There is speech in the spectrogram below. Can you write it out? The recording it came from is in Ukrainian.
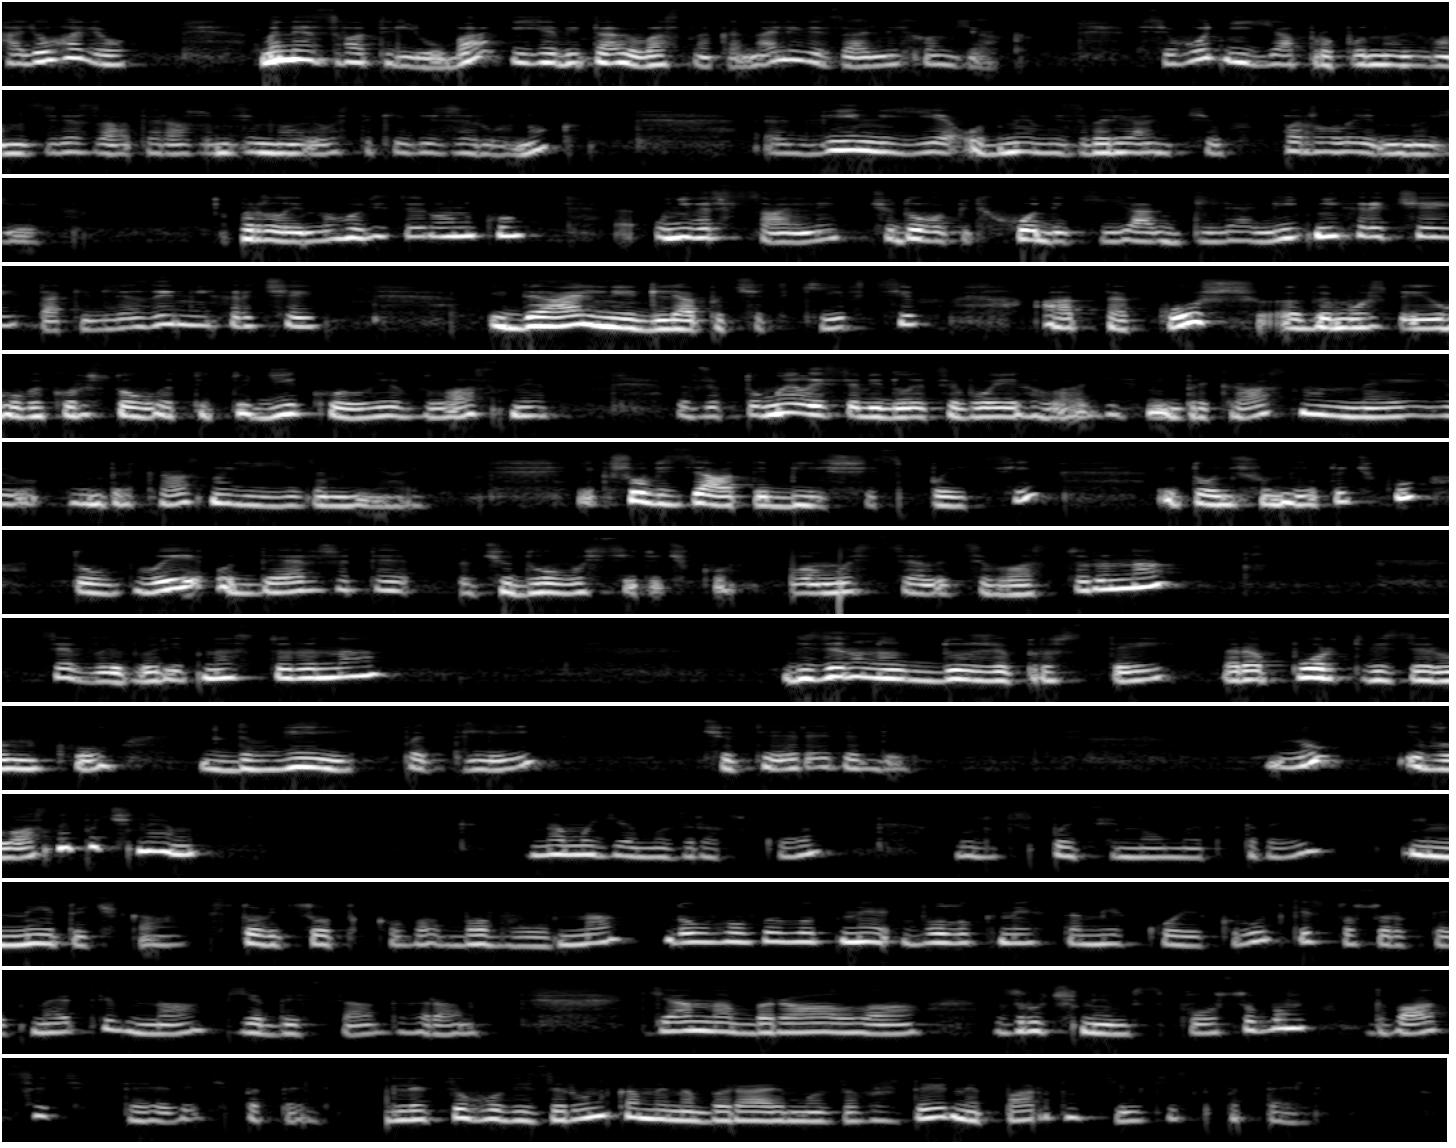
Галю, галю. Мене звати Люба і я вітаю вас на каналі В'язальний Хом'як. Сьогодні я пропоную вам зв'язати разом зі мною ось такий візерунок. Він є одним із варіантів перлинної, перлинного візерунку. Універсальний, чудово підходить як для літніх речей, так і для зимніх речей. Ідеальний для початківців, а також е, ви можете його використовувати тоді, коли власне, ви вже втомилися від лицевої гладі. Він прекрасно нею, він прекрасно її заміняє. Якщо взяти більші спиці і тоншу ниточку, то ви одержите чудову сіточку. Вам ось це лицева сторона, це виворітна сторона. Візерунок дуже простий. Рапорт візерунку дві петлі, чотири ряди. Ну, і, власне, почнемо. На моєму зразку будуть спиці номер 3 і ниточка 100% бавовна довговолокниста м'якої крутки 145 метрів на 50 грам я набрала зручним способом 29 петель. Для цього візерунка ми набираємо завжди непарну кількість петель.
